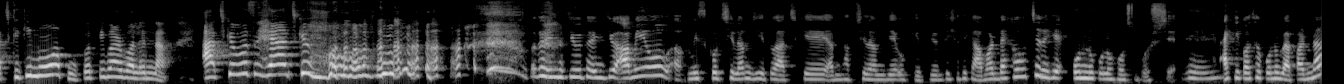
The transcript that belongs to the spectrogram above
আজকে কি মো আপু? প্রতিবার বলেন না। আজকে বলছে হ্যাঁ আজকে মো আপু। থ্যাংক ইউ থ্যাংক ইউ আমিও মিস করছিলাম যেহেতু আজকে আমি ভাবছিলাম যে ওকে প্রিয়ন্তীর সাথে কি আমার দেখা হচ্ছে নাকি অন্য কোনো হোস্ট বসছে? একই কথা কোনো ব্যাপার না।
